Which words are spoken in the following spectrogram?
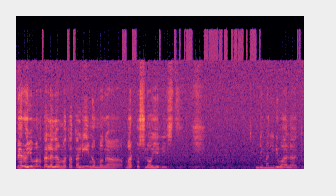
Pero yung mga talagang matatalinong mga Marcos loyalists, hindi maniniwala to.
